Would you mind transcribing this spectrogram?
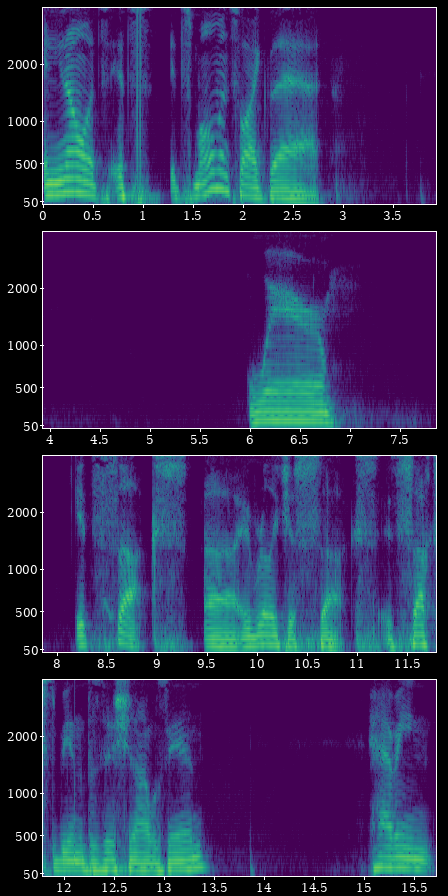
And you know, it's it's it's moments like that where it sucks. Uh, it really just sucks. It sucks to be in the position I was in, having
